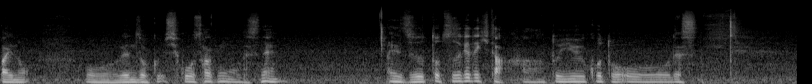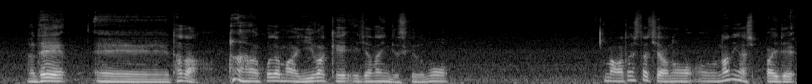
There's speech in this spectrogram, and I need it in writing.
敗の連続試行錯誤ですね、え、ずっと続けてきたということです。で、えー、ただ これはまあ言い訳じゃないんですけども、まあ、私たちあの何が失敗で、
